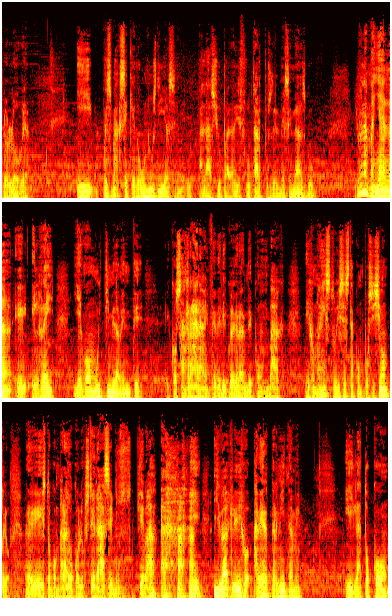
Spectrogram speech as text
lo logra. Y pues Bach se quedó unos días en el palacio para disfrutar pues del mecenazgo. Y una mañana el, el rey llegó muy tímidamente cosa rara en Federico el Grande con Bach. Me dijo, maestro, hice esta composición, pero eh, esto comparado con lo que usted hace, pues, ¿qué va? y, y, Bach le dijo, a ver, permítame. Y la tocó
